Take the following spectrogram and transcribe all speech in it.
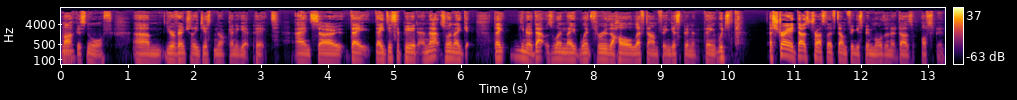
Marcus North, um, you're eventually just not going to get picked. And so they they disappeared, and that's when they get they you know that was when they went through the whole left arm finger spin thing, which Australia does trust left arm finger spin more than it does off spin.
